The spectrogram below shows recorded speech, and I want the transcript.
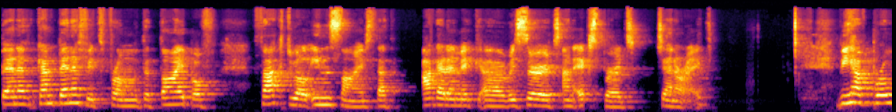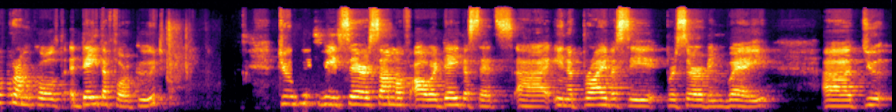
can benefit from the type of factual insights that academic uh, research and experts generate. We have a program called Data for Good, through which we share some of our data sets uh, in a privacy preserving way uh, to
